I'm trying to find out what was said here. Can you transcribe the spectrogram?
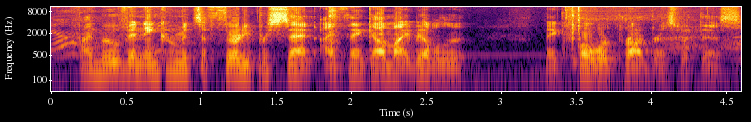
No If I move in increments of 30%, I think I might be able to make forward progress with this.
